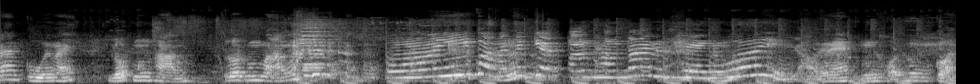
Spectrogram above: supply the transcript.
บ้านกูใช่ไหมรถมึงพังรถมึงหวังโอ้ยกว่ามันจะเก็บ ขอโทษกูก่อน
